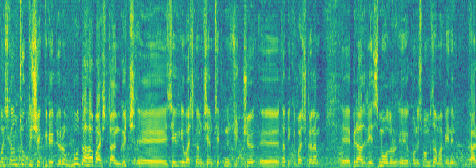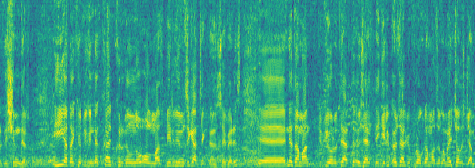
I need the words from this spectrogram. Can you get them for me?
Başkanım çok teşekkür ediyorum. Bu daha başlangıç. Ee, sevgili Başkanım Şemsettin Sütçü, e, tabii ki başkanım e, biraz resmi olur e, konuşmamız ama benim kardeşimdir. İyi ya da kötü günde kalp kırgınlığı olmaz. Birbirimizi gerçekten severiz. Ee, ne zaman gidiyoruz derse özellikle gelip özel bir program hazırlamaya çalışacağım.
